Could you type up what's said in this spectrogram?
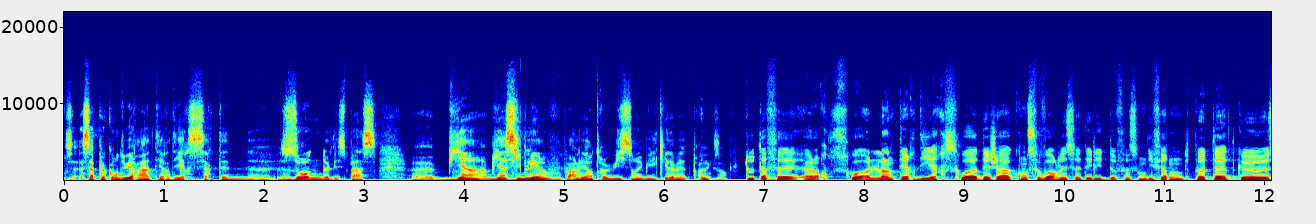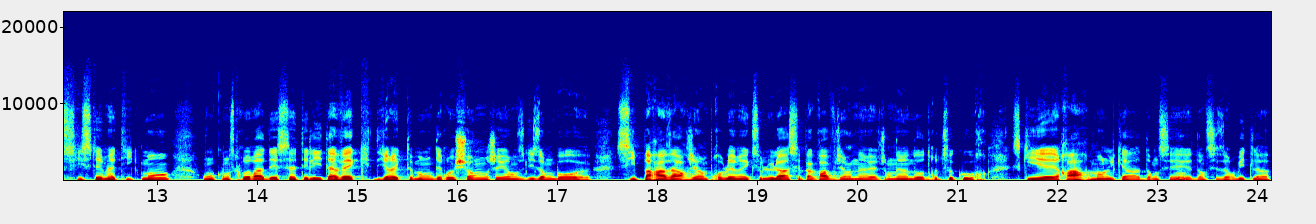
Ça peut conduire à interdire certaines euh, zones de l'espace euh, bien, bien ciblées. Hein. Vous parlez entre 800 et 1000 km, par exemple. Tout à fait. Alors, soit l'interdire, soit déjà concevoir les satellites de façon différente. Peut-être que systématiquement, on construira des satellites avec directement des rechanges et en se disant, bon, euh, si par hasard j'ai un problème avec celui-là, c'est pas grave, j'en ai, ai, un autre de secours. Ce qui est rarement le cas dans ces, mmh. dans ces orbites-là.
